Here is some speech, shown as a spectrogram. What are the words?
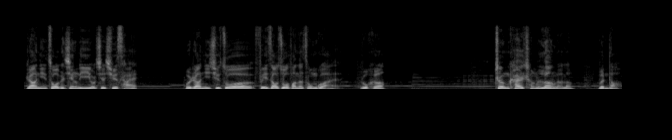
让你做个经理有些屈才，我让你去做肥皂作坊的总管，如何？”郑开成愣了愣，问道：“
